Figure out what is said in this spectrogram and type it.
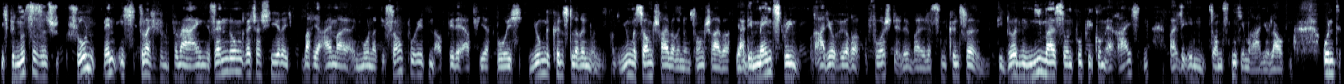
Ich benutze sie schon, wenn ich zum Beispiel für meine eigene Sendung recherchiere. Ich mache ja einmal im Monat die Songpoeten auf WDR 4, wo ich junge Künstlerinnen und also junge Songschreiberinnen und Songschreiber ja dem Mainstream-Radiohörer vorstelle, weil das sind Künstler, die würden niemals so ein Publikum erreichen, weil sie eben sonst nicht im Radio laufen. Und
